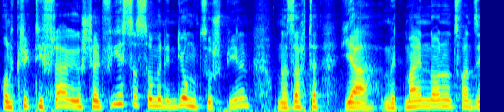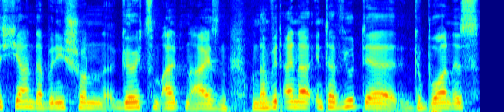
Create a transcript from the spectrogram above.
und kriegt die Frage gestellt, wie ist das so mit den Jungen zu spielen? Und dann sagt er, ja, mit meinen 29 Jahren, da bin ich schon, gehöre ich zum alten Eisen. Und dann wird einer interviewt, der geboren ist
